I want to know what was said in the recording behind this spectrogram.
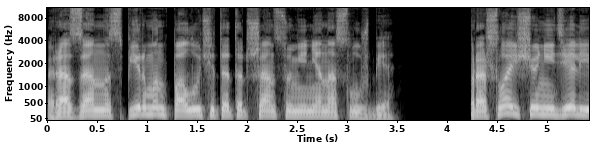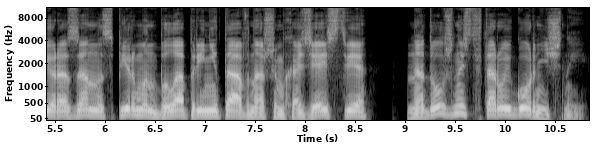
Розанна Спирман получит этот шанс у меня на службе. Прошла еще неделя, и Розанна Спирман была принята в нашем хозяйстве на должность второй горничной.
